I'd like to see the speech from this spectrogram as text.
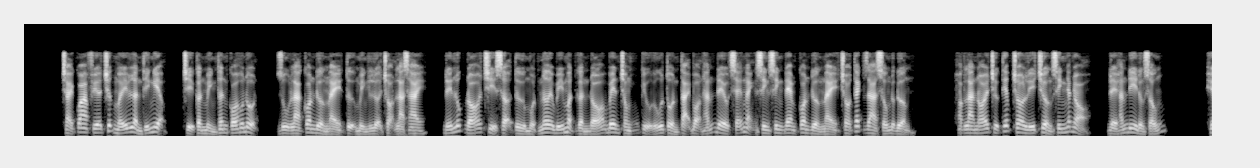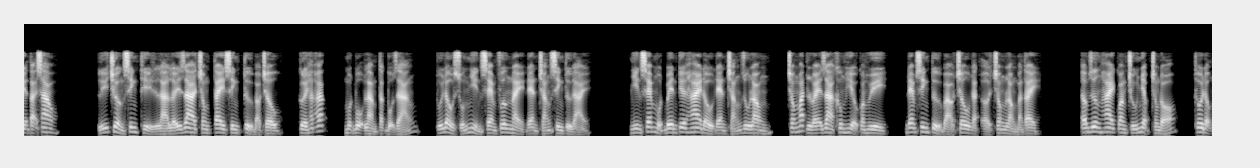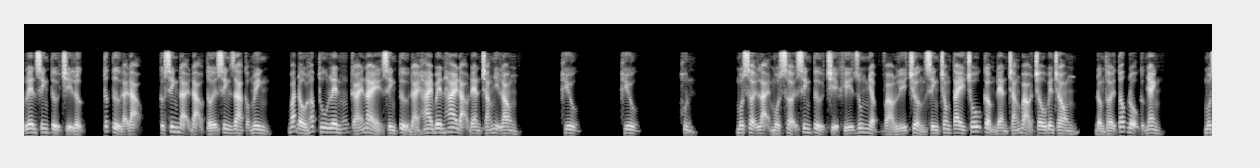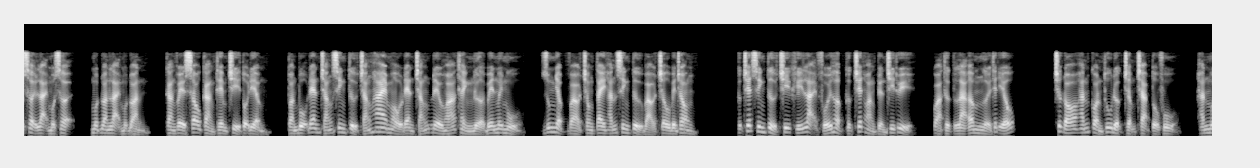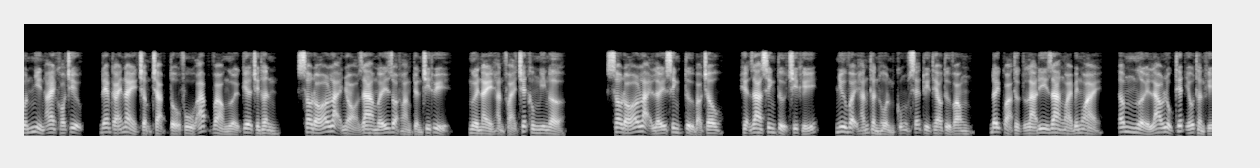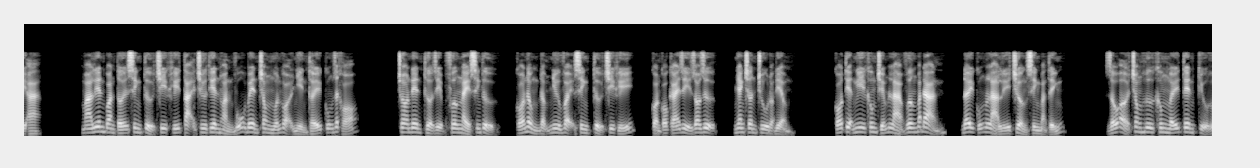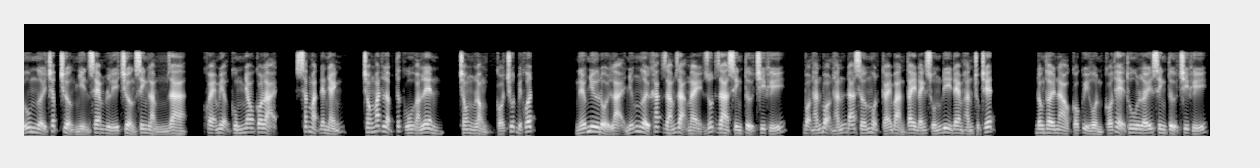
Trải qua phía trước mấy lần thí nghiệm, chỉ cần mình thân có hỗn độn, dù là con đường này tự mình lựa chọn là sai, đến lúc đó chỉ sợ từ một nơi bí mật gần đó bên trong cựu hữu tồn tại bọn hắn đều sẽ ngạnh sinh sinh đem con đường này cho tách ra sống được đường. Hoặc là nói trực tiếp cho lý trường sinh nhắc nhỏ để hắn đi đường sống. Hiện tại sao? Lý trường sinh thì là lấy ra trong tay sinh tử bảo châu, cười hắc hắc, một bộ làm tặc bộ dáng, túi đầu xuống nhìn xem phương này đen trắng sinh tử đài nhìn xem một bên kia hai đầu đen trắng du long, trong mắt lóe ra không hiểu quan huy, đem sinh tử bảo châu đặt ở trong lòng bàn tay. Âm dương hai quang chú nhập trong đó, thôi động lên sinh tử chỉ lực, tức tử đại đạo, cực sinh đại đạo tới sinh ra cộng minh, bắt đầu hấp thu lên cái này sinh tử đại hai bên hai đạo đen trắng nhị long. Hiu hiu, hùn. Một sợi lại một sợi sinh tử chỉ khí dung nhập vào lý trường sinh trong tay chỗ cầm đen trắng bảo châu bên trong, đồng thời tốc độ cực nhanh. Một sợi lại một sợi, một đoàn lại một đoàn, càng về sau càng thêm chỉ tội điểm, toàn bộ đen trắng sinh tử trắng hai màu đen trắng đều hóa thành nửa bên mây mù dung nhập vào trong tay hắn sinh tử bảo châu bên trong. Cực chết sinh tử chi khí lại phối hợp cực chết hoàng tuyển chi thủy, quả thực là âm người thiết yếu. Trước đó hắn còn thu được chậm chạp tổ phụ hắn muốn nhìn ai khó chịu, đem cái này chậm chạp tổ phụ áp vào người kia trên thân, sau đó lại nhỏ ra mấy giọt hoàng tuyển chi thủy, người này hẳn phải chết không nghi ngờ. Sau đó lại lấy sinh tử bảo châu, hiện ra sinh tử chi khí, như vậy hắn thần hồn cũng sẽ tùy theo tử vong, đây quả thực là đi ra ngoài bên ngoài, âm người lao lục thiết yếu thần khí a. Mà liên quan tới sinh tử chi khí tại chư thiên hoàn vũ bên trong muốn gọi nhìn thấy cũng rất khó. Cho nên thừa dịp phương này sinh tử có nồng đậm như vậy sinh tử chi khí, còn có cái gì do dự, nhanh chân chu đoạt điểm. Có tiện nghi không chiếm là vương bắt đản, đây cũng là lý trường sinh bản tính. Giấu ở trong hư không mấy tên cựu u người chấp trưởng nhìn xem lý trường sinh làm ra, khỏe miệng cùng nhau co lại, sắc mặt đen nhánh, trong mắt lập tức cú ám lên, trong lòng có chút bị khuất. Nếu như đổi lại những người khác dám dạng này rút ra sinh tử chi khí, bọn hắn bọn hắn đã sớm một cái bàn tay đánh xuống đi đem hắn trục chết. Đồng thời nào có quỷ hồn có thể thu lấy sinh tử chi khí?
